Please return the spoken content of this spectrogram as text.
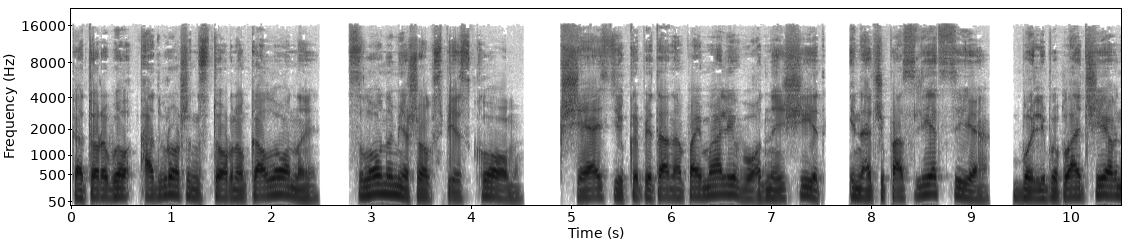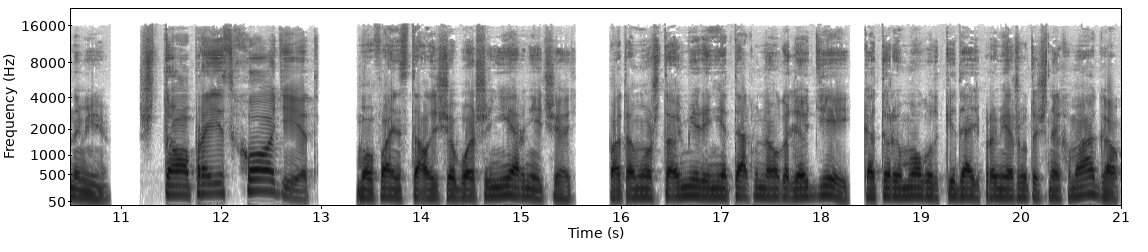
который был отброшен в сторону колонны, словно мешок с песком. К счастью, капитана поймали водный щит, иначе последствия были бы плачевными. Что происходит? Мофань стал еще больше нервничать, потому что в мире не так много людей, которые могут кидать промежуточных магов,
